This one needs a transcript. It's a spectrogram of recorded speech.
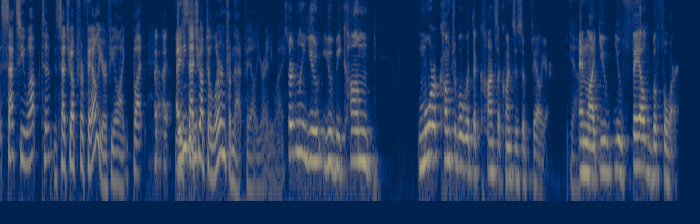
sets you up to sets you up for failure, if you like. But I, I, I it sets you up to learn from that failure anyway. Certainly, you you become more comfortable with the consequences of failure. Yeah. And like you you failed before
